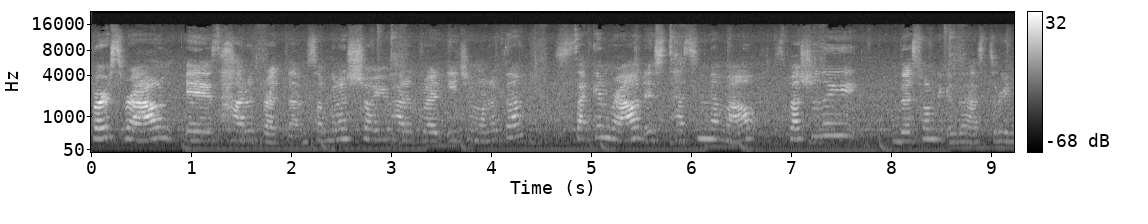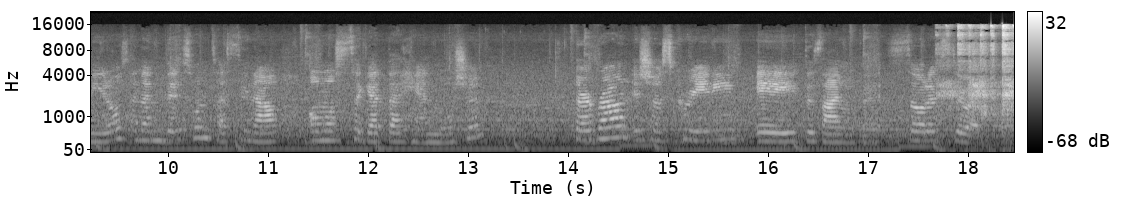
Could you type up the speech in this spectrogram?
First round is how to thread them. So I'm going to show you how to thread each and one of them. Second round is testing them out, especially this one because it has three needles and then this one testing out almost to get the hand motion third round is just creating a design with it so let's do it.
